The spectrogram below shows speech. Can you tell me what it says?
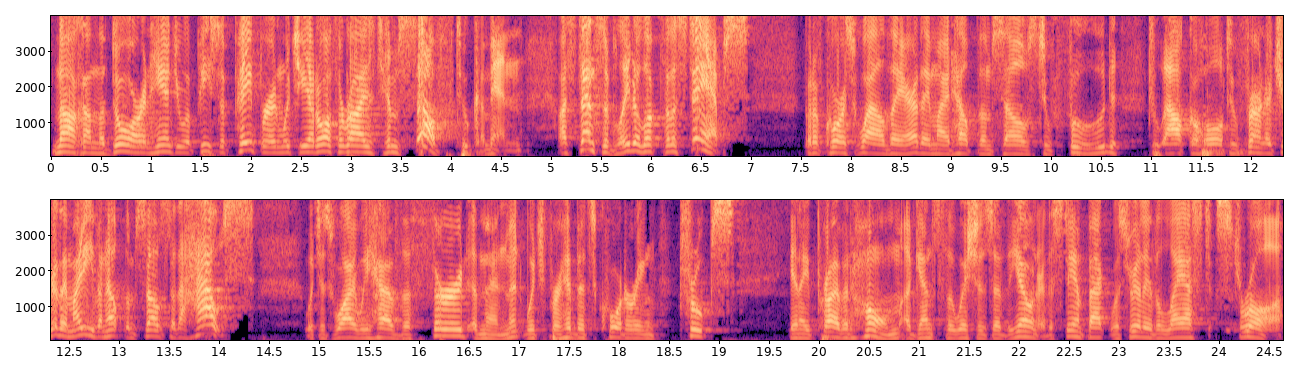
knock on the door and hand you a piece of paper in which he had authorized himself to come in, ostensibly to look for the stamps. But of course, while there, they might help themselves to food, to alcohol, to furniture. They might even help themselves to the house, which is why we have the Third Amendment, which prohibits quartering troops in a private home against the wishes of the owner. The Stamp Act was really the last straw.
